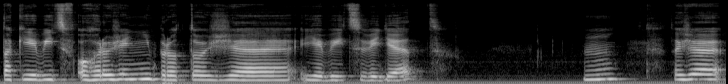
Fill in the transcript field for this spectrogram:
tak je víc v ohrožení, protože je víc vidět. Hm? Takže,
